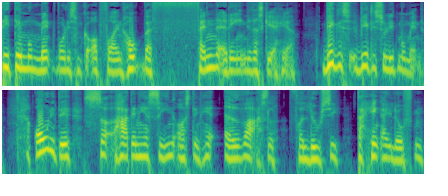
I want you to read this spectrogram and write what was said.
det er det moment, hvor det ligesom går op for en, hov, hvad fanden er det egentlig, der sker her? Virkelig, virkelig solidt moment. Oven i det, så har den her scene også den her advarsel fra Lucy, der hænger i luften.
